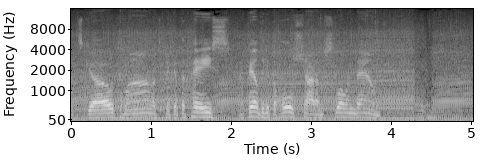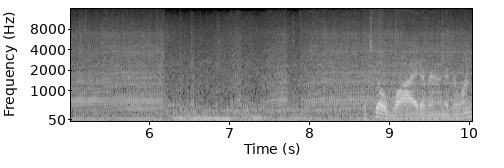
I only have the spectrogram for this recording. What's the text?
Let's go. Come on. Let's pick up the pace. I failed to get the whole shot. I'm slowing down. Let's go wide around everyone.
